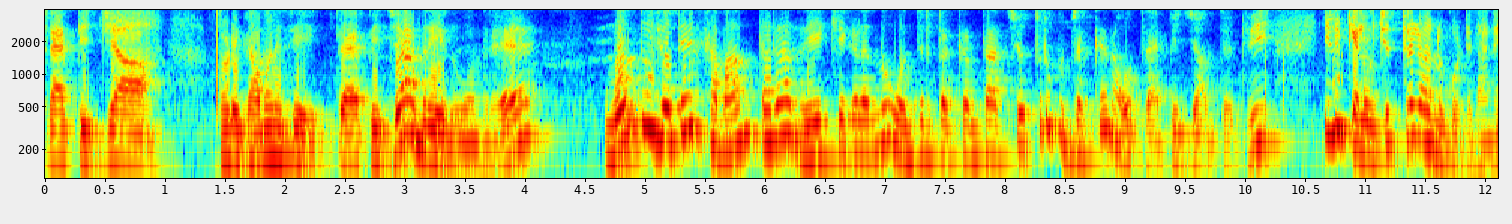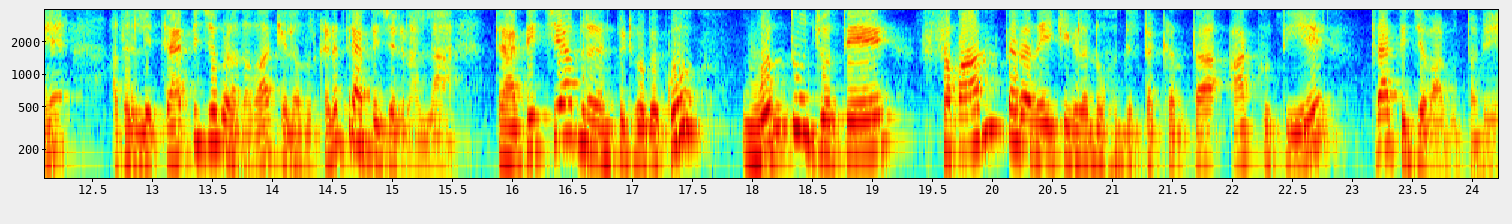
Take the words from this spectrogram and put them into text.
ತ್ರ್ಯಾಪಿಜ್ಜ ನೋಡಿ ಗಮನಿಸಿ ತ್ರ್ಯಾಪಿಜ್ಜ ಅಂದ್ರೆ ಏನು ಅಂದರೆ ಒಂದು ಜೊತೆ ಸಮಾಂತರ ರೇಖೆಗಳನ್ನು ಹೊಂದಿರತಕ್ಕಂಥ ಚತುರ್ಭುಜಕ್ಕೆ ನಾವು ತ್ರ್ಯಾಪಿಜ್ಜ ಅಂತ ಹೇಳ್ತೀವಿ. ಇಲ್ಲಿ ಕೆಲವು ಚಿತ್ರಗಳನ್ನು ಕೊಟ್ಟಿದ್ದಾನೆ. ಅದರಲ್ಲಿ ತ್ರ್ಯಾಪಿಜ್ಯಗಳು ಅದಾವ ಕೆಲವೊಂದು ಕಡೆ ತ್ರಾಪಿಜಗಳಲ್ಲ ತ್ರಾಪಿಜ ಅಂದರೆ ನೆನ್ಪಿಟ್ಕೋಬೇಕು, ಒಂದು ಜೊತೆ ಸಮಾಂತರ ರೇಖೆಗಳನ್ನು ಹೊಂದಿರತಕ್ಕಂಥ ಆಕೃತಿಯೇ ತ್ರಾಪಿಜ್ಯವಾಗುತ್ತದೆ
